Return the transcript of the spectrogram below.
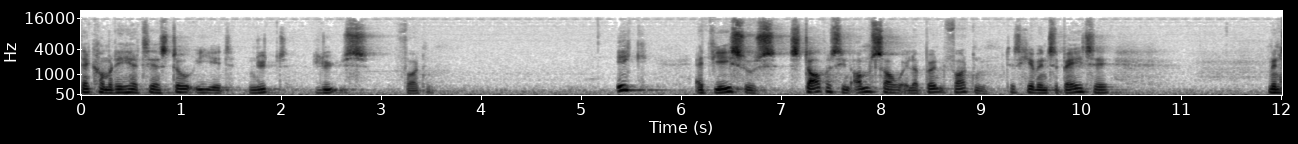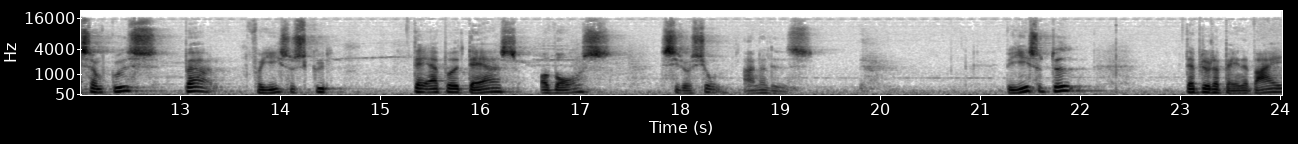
der kommer det her til at stå i et nyt lys for den. Ikke at Jesus stopper sin omsorg eller bøn for dem. Det skal jeg vende tilbage til. Men som Guds børn for Jesus skyld, der er både deres og vores situation anderledes. Ved Jesu død, der blev der banet vej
